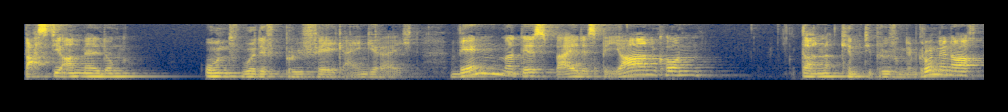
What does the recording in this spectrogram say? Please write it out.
passt die Anmeldung, und wurde prüffähig eingereicht. Wenn man das beides bejahen kann, dann kommt die Prüfung dem Grunde nach.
